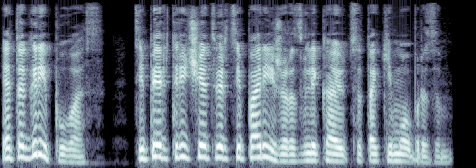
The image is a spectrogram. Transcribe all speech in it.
Это грипп у вас. Теперь три четверти Парижа развлекаются таким образом.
